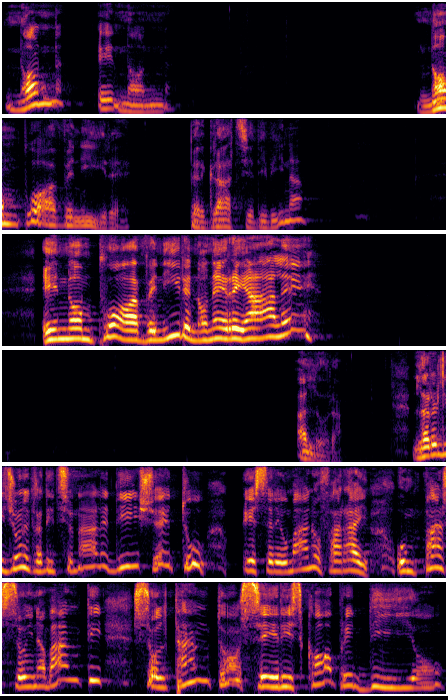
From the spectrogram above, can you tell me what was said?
non e non. Non può avvenire per grazia divina e non può avvenire, non è reale. Allora, la religione tradizionale dice tu, essere umano, farai un passo in avanti soltanto se riscopri Dio.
